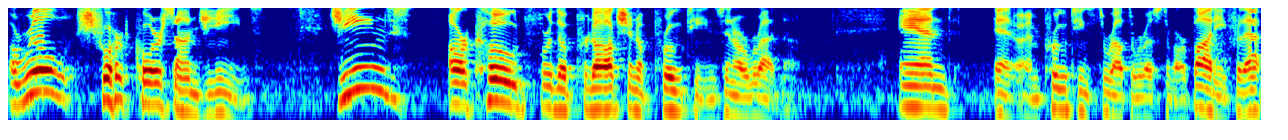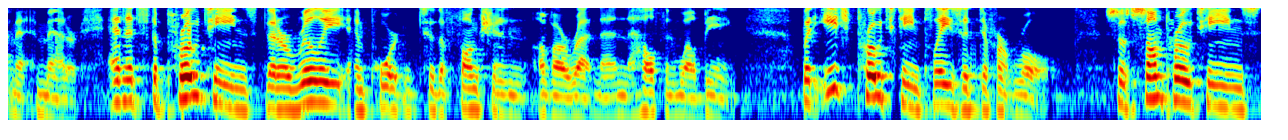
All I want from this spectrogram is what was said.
a real short course on genes. Genes are code for the production of proteins in our retina. And and, and, proteins throughout the rest of our body for that ma matter. And it's the proteins that are really important to the function of our retina and the health and well being. But each protein plays a different role. So some proteins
